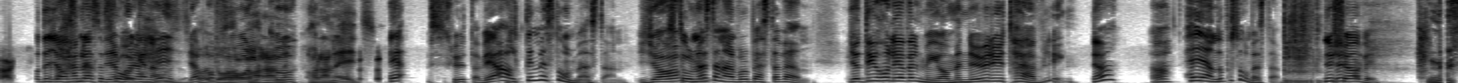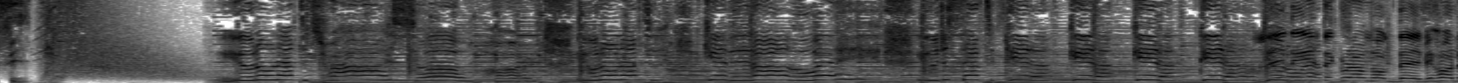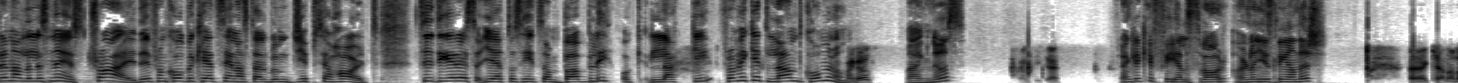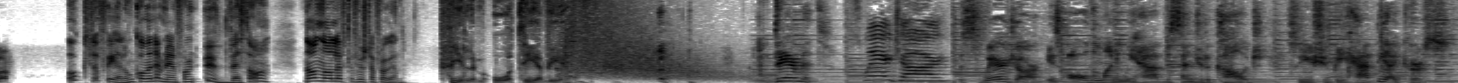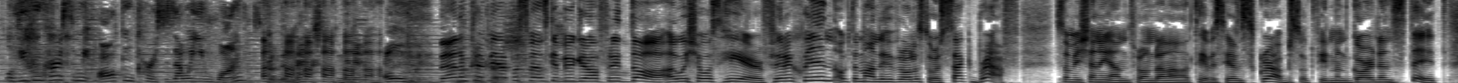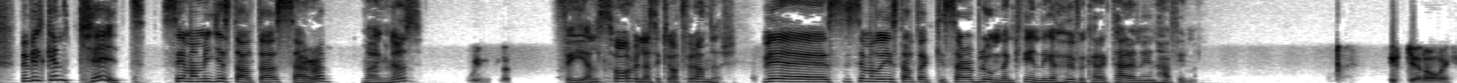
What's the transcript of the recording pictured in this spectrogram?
Tack. Och det är jag som läser börjar frågorna. heja på Och då har, folk. har, han, Och... har han aids? Ja, sluta, vi är alltid med stormästaren. Ja, men, Stormästaren är vår bästa vän. ja, det håller jag väl med om, men nu är det ju tävling. Ja, Ja. hej ändå på stormästaren. Nu kör vi. Musik. You don't have to try so Day. Vi hörde den alldeles nyss. Try. Det är från Colby Kets senaste album Gypsy Heart. Tidigare så gett oss hit som Bubbly och Lucky. Från vilket land kommer hon? Magnus? Magnus, Frankrike. Frankrike är fel svar. Har du någon gissning Anders? Eh, Kanada. Också fel. Hon kommer nämligen från USA. 0-0 efter första frågan. Film och TV. Damn it! Swear jar. The swear jar is all the money we have to send you to college, so you should be happy I curse. Well, if you can curse, then we all can curse. Is that what you want? For the next minute only. Den har premiär på svenska biografer idag. I wish I was here. För regin och den manliga huvudrollen står Zach Braff som vi känner igen från bland annat tv-serien Scrubs och filmen Garden State. Men vilken Kate ser man med gestalta Sarah? Magnus, Winslet. fel svar. Vi läser klart för Anders. Vi, eh, ser man då gestalta Sarah Bloom, den kvinnliga huvudkaraktären i den här filmen? Icke en aning.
